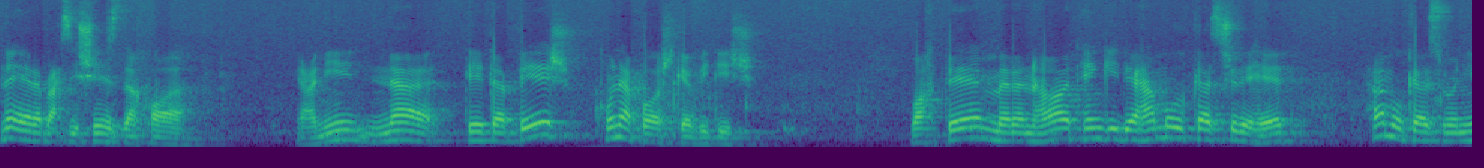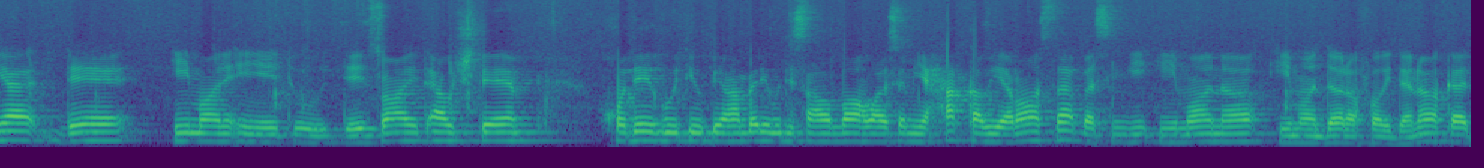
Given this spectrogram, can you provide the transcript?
نا إيرا بحثي شيز دقاء يعني نا تيتا بيش هنا باش كبيتيش وقت مرنهات هنگی ده همو کس شده هید همو کس ونیا ده ایمان اینیت و ده زانیت اوشته. خوده گوتی و پیغمبری گوتی صلی الله علیه وسلم حق و راسته بس هنگی ایمانا ایمان دارا فایده ناکد.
